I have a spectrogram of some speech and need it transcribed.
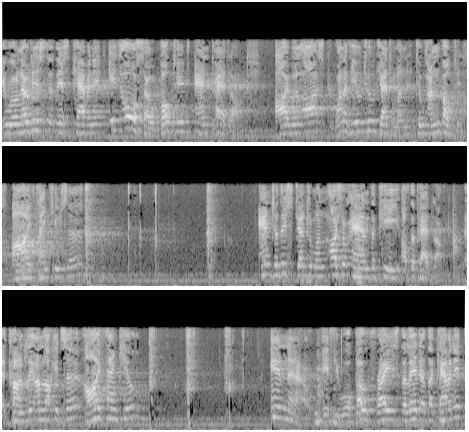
You will notice that this cabinet is also bolted and padlocked. I will ask one of you two gentlemen to unbolt it. I thank you, sir. And to this gentleman, I shall hand the key of the padlock. Uh, kindly unlock it, sir. I thank you. Now, if you will both raise the lid of the cabinet.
